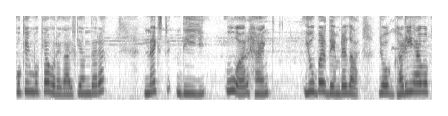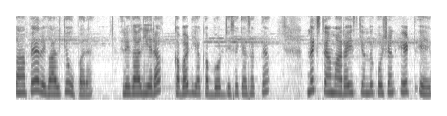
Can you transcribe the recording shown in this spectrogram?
कुकिंग बुक है, वो रेगाल के अंदर है। नेक्स्ट, दी ऊअर हैंग यूबर देम रेगाल जो घड़ी है, वो कहाँ पे रेगाल के ऊपर है। रेगाल ये रहा कबर्ड या कपबोर्ड जिसे कह सकते हैं। नेक्स्ट है हमारा इसके अंदर क्वेश्चन एट ए।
